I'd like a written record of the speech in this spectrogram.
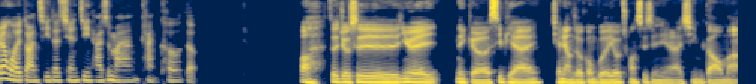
认为短期的前景还是蛮坎坷的。哇，这就是因为那个 CPI 前两周公布了又创四十年来新高嘛，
